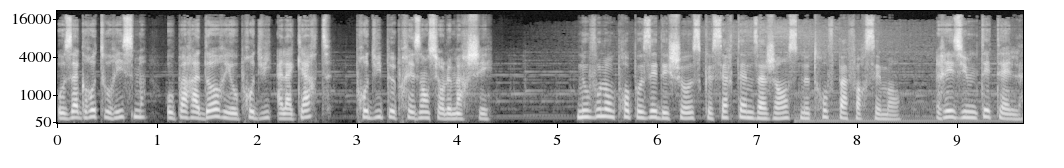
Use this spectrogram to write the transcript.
aux agrotourismes, aux paradors et aux produits à la carte, produits peu présents sur le marché. Nous voulons proposer des choses que certaines agences ne trouvent pas forcément. Résume Tétel.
